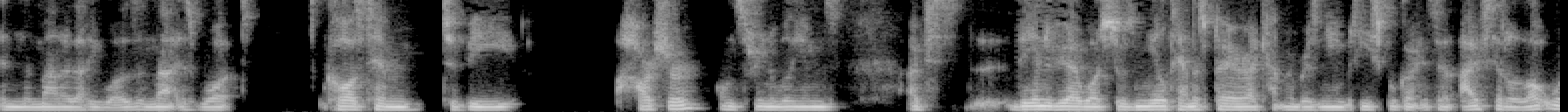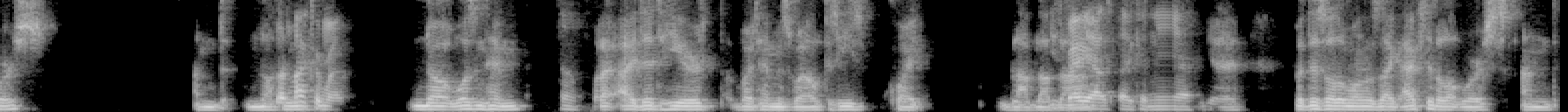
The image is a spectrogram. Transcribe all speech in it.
in the manner that he was, and that is what caused him to be harsher on Serena Williams. I've the interview I watched was male tennis player. I can't remember his name, but he spoke out and said, "I've said a lot worse, and But nothing." McEnroe. No, it wasn't him. Oh. But I, I did hear about him as well because he's quite blah blah He's blah. very outspoken. Yeah. Yeah. But this other one was like, I've said a lot worse, and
